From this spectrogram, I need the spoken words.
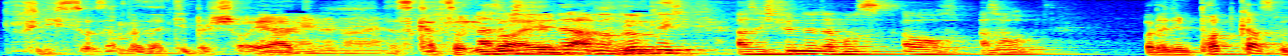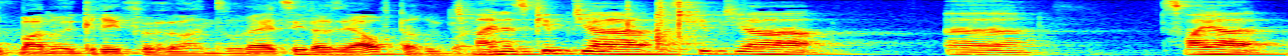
Finde ich so, sag mal, seid ihr bescheuert? Nein, nein, nein. Das kannst du überall Also ich finde aber nachlesen. wirklich, also ich finde, da muss auch, also Oder den Podcast mit Manuel Gräfe hören, so, da erzählt er ja auch darüber. Ich meine, es gibt ja, es gibt ja äh, Zweier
